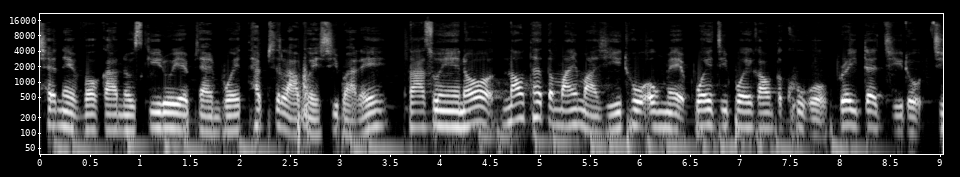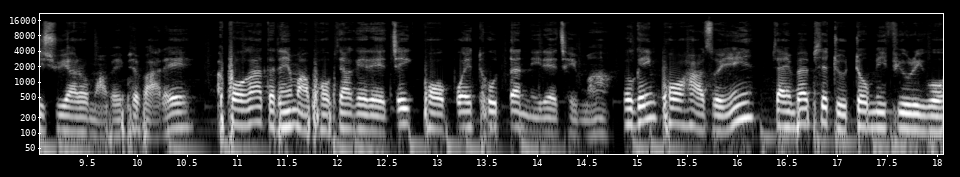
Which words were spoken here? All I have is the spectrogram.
ချက်နဲ့ Volkanovski တို့ရဲ့ပြိုင်ပွဲထပ်ဖြစ်လာဖွယ်ရှိပါတယ်။ဒါဆိုရင်တော့နောက်ထပ်သမိုင်းမှာရေးထိုးအောင်မဲ့ပွဲကြီးပွဲကောင်းတစ်ခုကိုပြိတက်ကြီးတို့ကြည့်ရှုရတော့မှာပဲဖြစ်ပါတယ်။အပေါ်ကသတင်းမှာဖော်ပြခဲ့တဲ့ Jake Paul ပွဲထိုးတက်နေတဲ့အချိန်မှာ Logan Paul ဟာဆိုရင်ပြိုင်ဘက်ဖြစ်သူ Tommy Fury ကို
